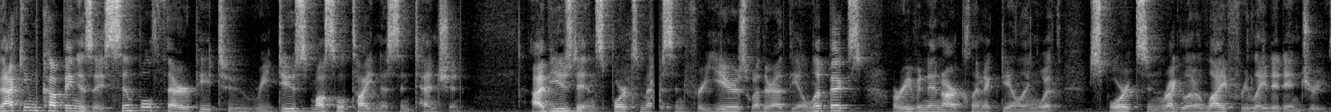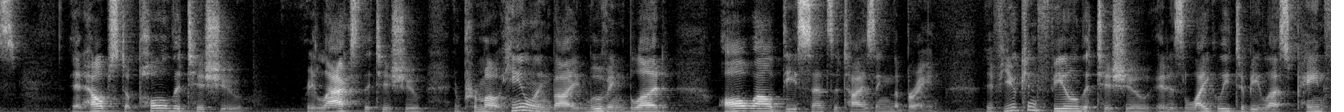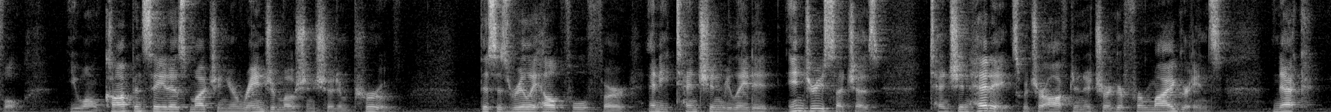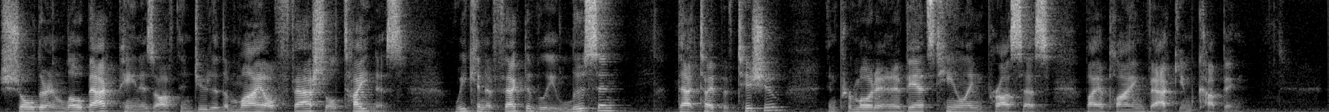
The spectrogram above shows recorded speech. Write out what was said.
Vacuum cupping is a simple therapy to reduce muscle tightness and tension. I've used it in sports medicine for years, whether at the Olympics or even in our clinic dealing with sports and regular life related injuries. It helps to pull the tissue, relax the tissue, and promote healing by moving blood, all while desensitizing the brain. If you can feel the tissue, it is likely to be less painful. You won't compensate as much, and your range of motion should improve. This is really helpful for any tension related injuries, such as tension headaches, which are often a trigger for migraines. Neck, shoulder, and low back pain is often due to the myofascial tightness. We can effectively loosen that type of tissue and promote an advanced healing process by applying vacuum cupping.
